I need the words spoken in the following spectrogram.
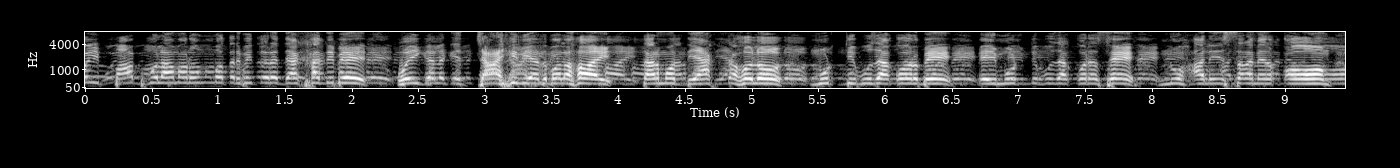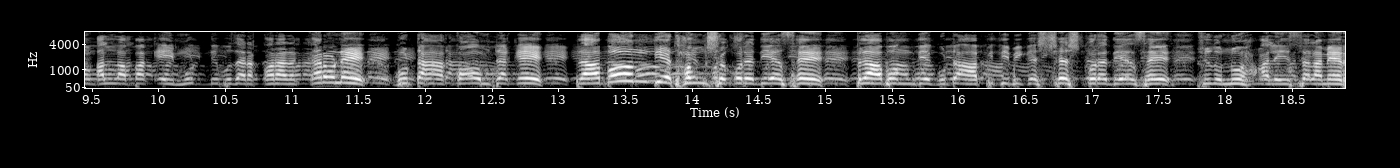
ওই পাপগুলো আমার উম্মতের ভিতরে দেখা দিবে। ওই গেলকে জাহিলিয়াত বলা হয়। তার মধ্যে একটা হলো, মূর্তি পূজা করবে। এই মূর্তি পূজা করেছে নূহ আলাইহিস সালামের কম আল্লাহ পাক এই মূর্তি পূজা করার কারণে গোটা কমটাকে প্লাবন দিয়ে ধ্বংস করে দিয়েছে। প্লাবন দিয়ে গোটা পৃথিবীকে শেষ করে দিয়েছে। শুধু নূহ আলাইহিস সালামের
